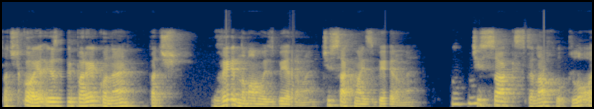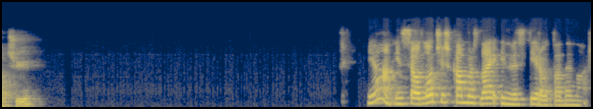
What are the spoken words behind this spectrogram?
Pač tako, ja- jaz bi pa rekel, ne, pač vedno imamo izbiro. ne. Čisto vsak ima izbiro. ne. Mhm. Čisto vsak se lahko odloči. Ja, in se odločiš, kam boš zdaj investiral ta denar.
